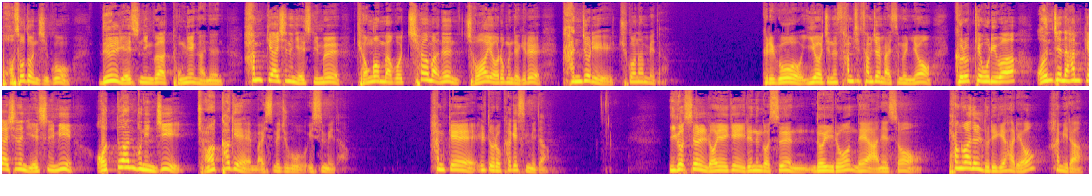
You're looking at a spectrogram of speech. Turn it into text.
벗어던지고 늘 예수님과 동행하는 함께 하시는 예수님을 경험하고 체험하는 저와 여러분 되기를 간절히 축원합니다. 그리고 이어지는 33절 말씀은요. 그렇게 우리와 언제나 함께 하시는 예수님이 어떠한 분인지 정확하게 말씀해 주고 있습니다. 함께 읽도록 하겠습니다. 이것을 너에게 이르는 것은 너희로 내 안에서 평안을 누리게 하려 함이라.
